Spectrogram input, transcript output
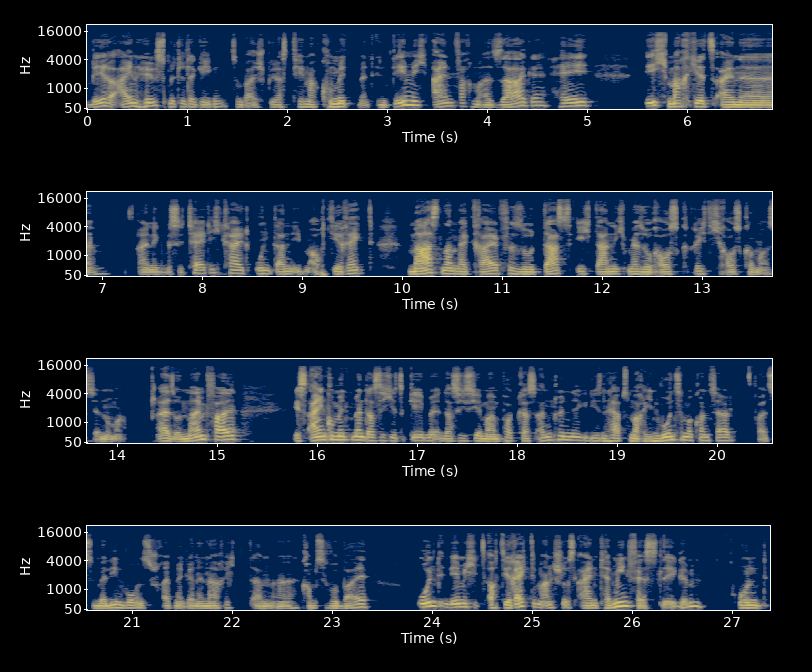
wäre ein Hilfsmittel dagegen zum Beispiel das Thema Commitment, indem ich einfach mal sage, hey, ich mache jetzt eine eine gewisse Tätigkeit und dann eben auch direkt Maßnahmen ergreife, sodass ich da nicht mehr so raus, richtig rauskomme aus der Nummer. Also in meinem Fall ist ein Commitment, das ich jetzt gebe, dass ich es hier mal im Podcast ankündige. Diesen Herbst mache ich ein Wohnzimmerkonzert. Falls du in Berlin wohnst, schreib mir gerne eine Nachricht, dann äh, kommst du vorbei. Und indem ich jetzt auch direkt im Anschluss einen Termin festlege und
